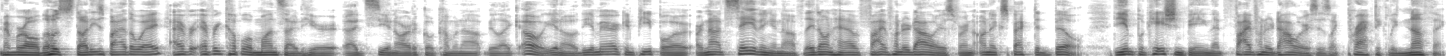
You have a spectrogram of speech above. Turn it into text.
Remember all those studies, by the way? Every, every couple of months, I'd hear, I'd see an article coming out, be like, oh, you know, the American people are, are not saving enough. They don't have $500 for an unexpected bill. The implication being that $500 is like practically nothing,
